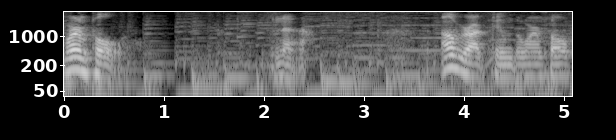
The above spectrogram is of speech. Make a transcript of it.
Wurmple. Nah. I'll rock tomb the Wurmple.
